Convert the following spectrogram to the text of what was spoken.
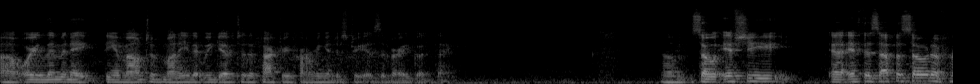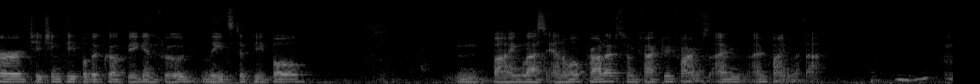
uh, or eliminate the amount of money that we give to the factory farming industry is a very good thing. Um, so if she, uh, if this episode of her teaching people to cook vegan food leads to people buying less animal products from factory farms, I'm I'm fine with that. Mm-hmm.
